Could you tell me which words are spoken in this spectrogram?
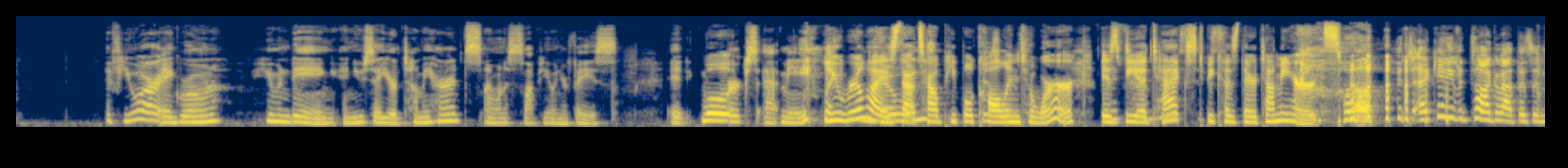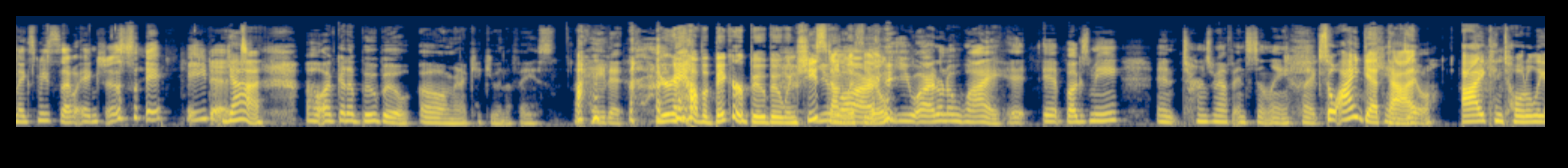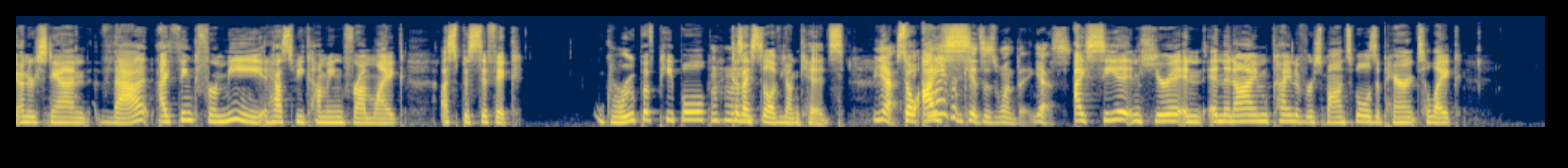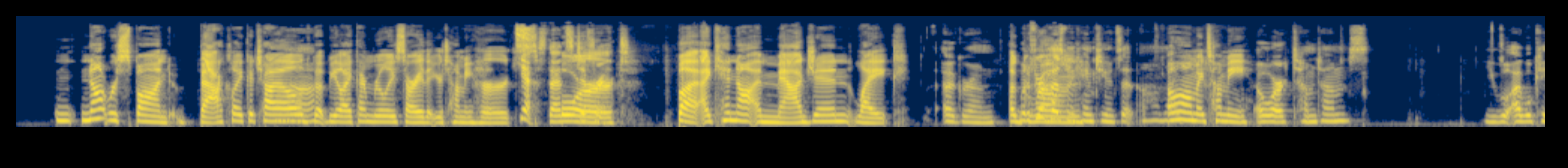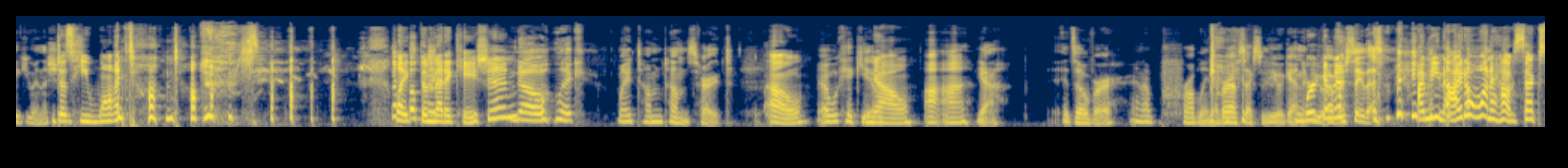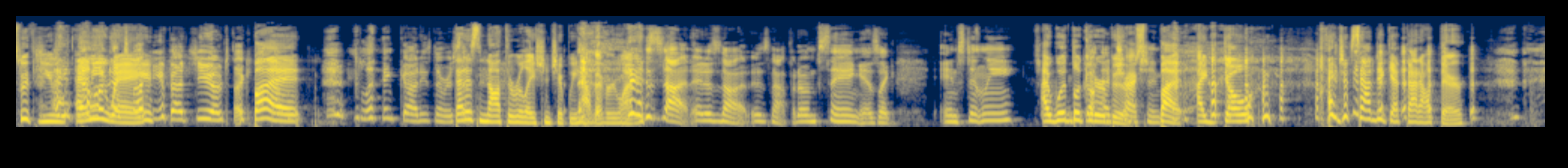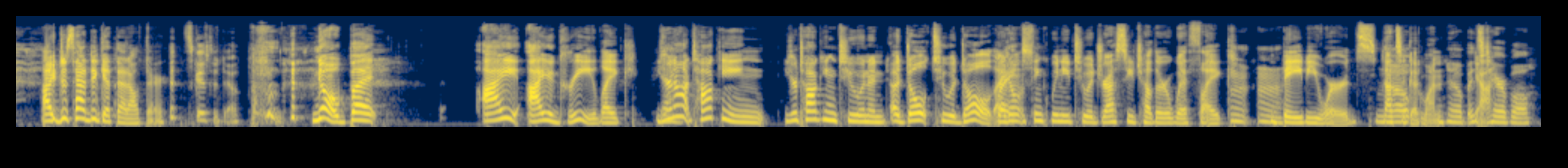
If you are a grown human being and you say your tummy hurts, I want to slap you in your face. It Well, irks at me. you realize no that's how people call into work is via text because their tummy hurts. I can't even talk about this. It makes me so anxious. I hate it. yeah. Oh, I've got a boo boo. Oh, I'm gonna kick you in the face. I hate it. You're going to have a bigger boo boo when she's You done are. with you. You are. I don't know why. It it bugs me and turns me off instantly. Like So I get that. deal. I can totally understand that. I think for me, it has to be coming from like a specific group of people because Mhm. I still have young kids. Yeah. So I from kids is one thing. Yes. I see it and hear it, and and then I'm kind of responsible as a parent to like not respond back like a child, Uh-huh. but be like, "I'm really sorry that your tummy hurts." Yes, that's or, different. But I cannot imagine like, A grown. A what if your husband came to you and said, "Oh my," "Oh, my tummy." or tum tums? You will. I will kick you in the. Shins. Does he want tum tums? like the Like, medication? No, like my tum tums hurt. Oh I will kick you. no, uh, uh it's over, and I'll probably never have sex with you again. We're you gonna- ever say that. I mean, I don't want to have sex with you I know, I'm not talking about you. I'm talking. but about, thank God he's never. that is not the relationship we have. Everyone, it is not. It is not. It is not. But what I'm saying is like instantly. I would look at her boobs, attraction. but I don't. I just had to get that out there. I just had to get that out there. It's good to know. No, but I I agree. Like you're Yeah. not talking. You're talking to an adult to adult. I don't think we need to address each other with like Mm-mm. baby words. That's Nope. a good one. Nope, it's Yeah. terrible.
